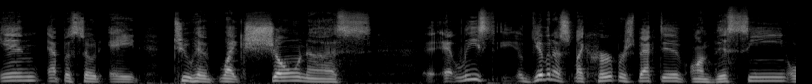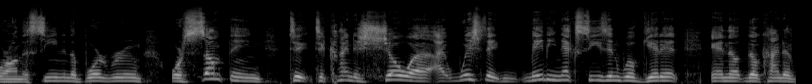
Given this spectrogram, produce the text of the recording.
in episode eight to have like shown us at least given us like her perspective on this scene or on the scene in the boardroom or something to to kind of show a I wish that maybe next season we'll get it and they'll, they'll kind of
